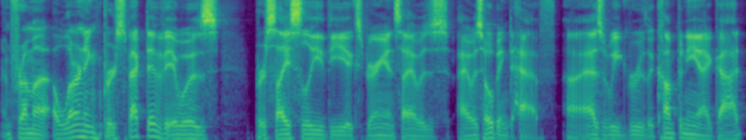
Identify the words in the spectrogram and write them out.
And from a, a learning perspective, it was precisely the experience I was I was hoping to have. Uh, as we grew the company, I got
